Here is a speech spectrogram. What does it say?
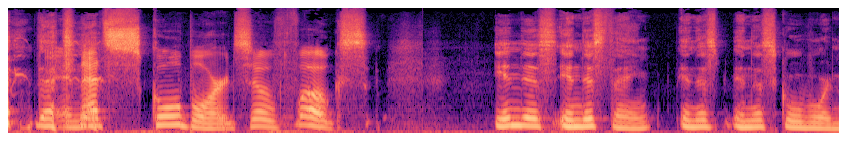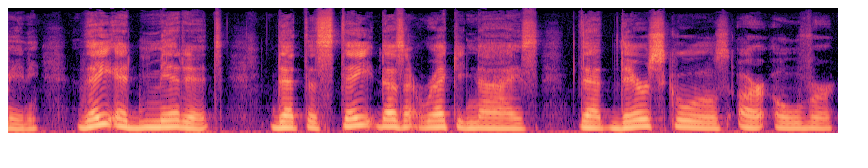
That's and it. that's school board. So, folks, in this in this thing in this in this school board meeting they admitted that the state doesn't recognize that their schools are over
